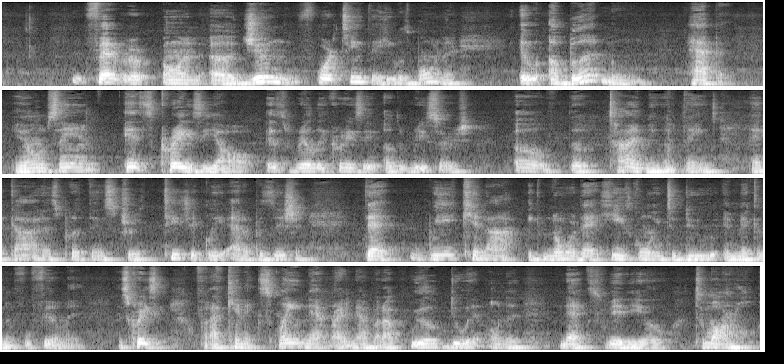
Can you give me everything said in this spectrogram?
February on uh, June 14th that he was born, it, a blood moon happened. You know what I'm saying? It's crazy, y'all. It's really crazy of the research of the timing of things that God has put things strategically at a position that we cannot ignore that He's going to do and making the fulfillment. It's crazy, but I can't explain that right now. But I will do it on the next video tomorrow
